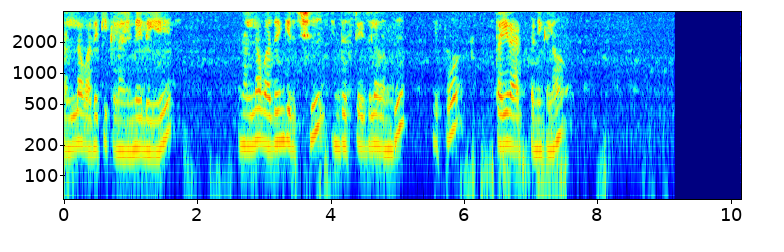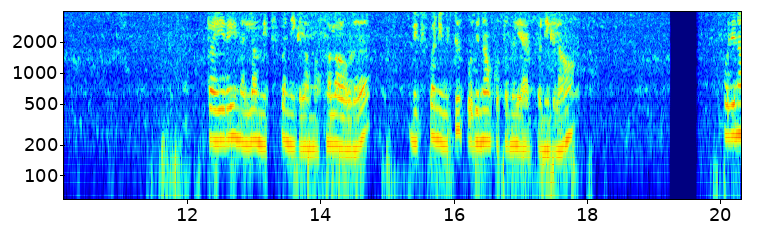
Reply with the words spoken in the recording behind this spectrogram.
நல்லா வதக்கிக்கலாம் எண்ணெயிலேயே. நல்லா வதங்கிருச்சு. இந்த ஸ்டேஜில் வந்து இப்போது தயிர் ஆட் பண்ணிக்கலாம். தயிரை நல்லா மிக்ஸ் பண்ணிக்கலாம் மசாலாவோட. மிக்ஸ் பண்ணிவிட்டு புதினா கொத்தமல்லி ஆட் பண்ணிக்கலாம். புதினா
